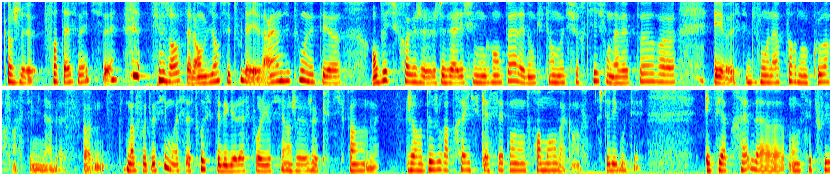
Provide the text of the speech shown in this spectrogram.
Quand je le fantasmais, tu sais. C'est genre, t'as l'ambiance et tout, là, il n'y avait rien du tout. On était. euh, En plus, je crois que je, devais aller chez mon grand-père et donc c'était en mode furtif, on avait peur. euh, Et euh, c'était devant la porte dans le couloir, enfin, c'était minable. C'est pas... ma faute aussi. Moi, si ça se trouve, c'était dégueulasse pour lui aussi, hein, je, je critique pas. hein. Genre, deux jours après, il se cassait pendant trois mois en vacances. J'étais dégoûtée. Et puis après, bah, on s'est plus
